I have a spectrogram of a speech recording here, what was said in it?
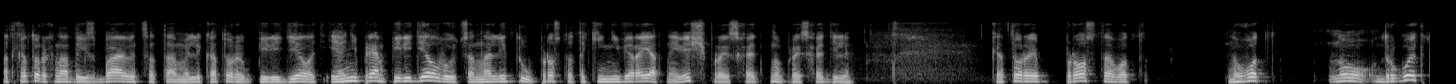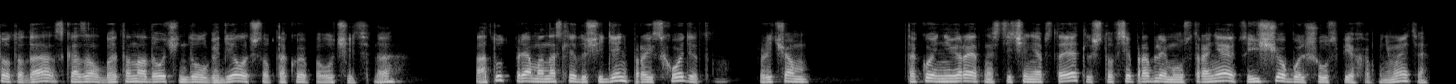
от которых надо избавиться там, или которые переделать. И они прям переделываются на лету. Просто такие невероятные вещи происход... ну, происходили, которые просто вот, ну вот, ну, другой кто-то, да, сказал бы, это надо очень долго делать, чтобы такое получить, да. А тут прямо на следующий день происходит, причем такое невероятное стечение обстоятельств, что все проблемы устраняются, еще больше успеха, понимаете?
